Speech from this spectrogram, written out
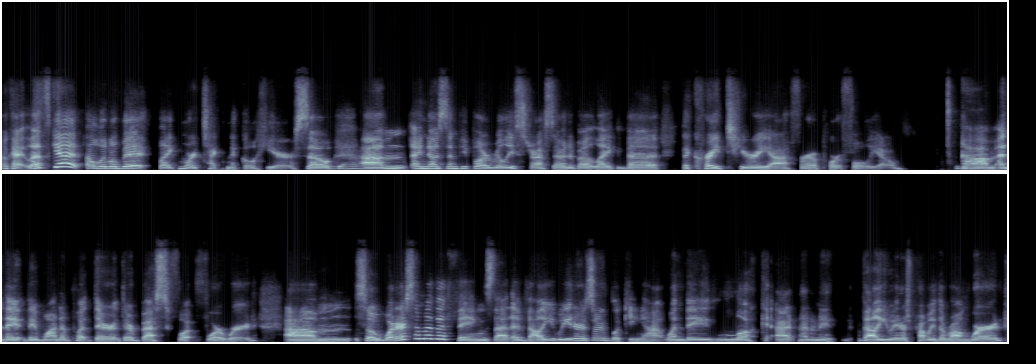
Okay, let's get a little bit like more technical here. So, yeah. um, I know some people are really stressed out about like the the criteria for a portfolio um, and they they want to put their their best foot forward. Um, so, what are some of the things that evaluators are looking at when they look at? I don't know, evaluators probably the wrong word,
